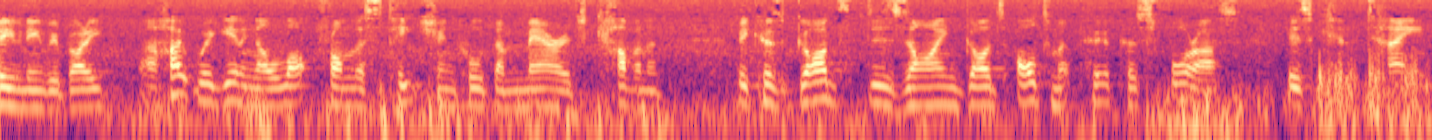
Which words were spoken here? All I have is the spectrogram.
evening, everybody. I hope we're getting a lot from this teaching called the marriage covenant because God's design, God's ultimate purpose for us is contained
